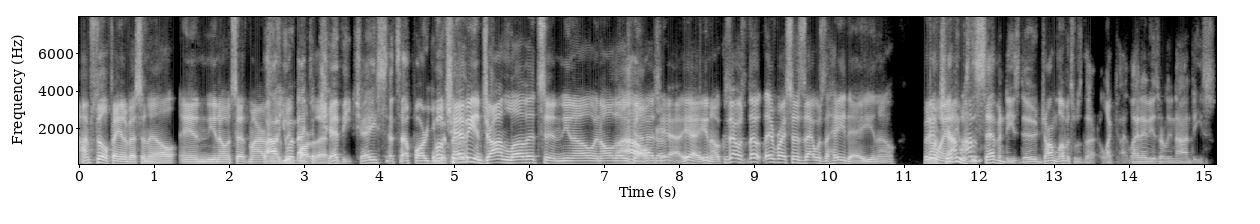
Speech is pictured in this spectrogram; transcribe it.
I'm still a fan of SNL, and you know, and Seth Meyers. Wow, you went back to. Chevy Chase. That's how far you well, went. Chevy back? and Jon Lovitz, and you know, and all those Wow, guys. okay. Yeah, yeah, you know, because that was that, everybody says that was the heyday, you know. But no, anyway, Chevy I'm- was I'm- the seventies, dude. Jon Lovitz was the like late eighties, early nineties.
